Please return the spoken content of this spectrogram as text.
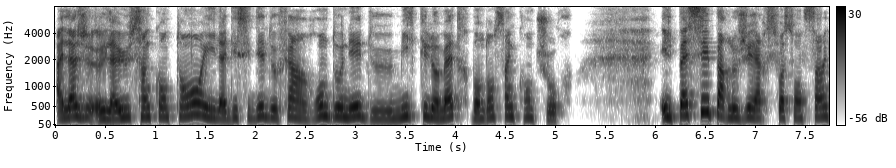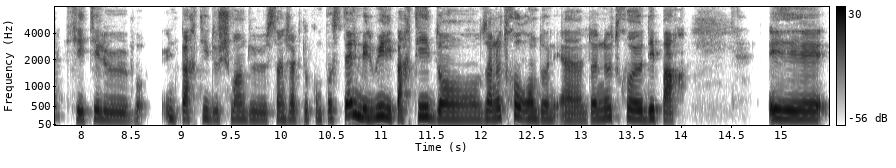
À l'âge, il a eu 50 ans et il a décidé de faire un randonnée de 1000 km pendant 50 jours. Il passait par le GR65, qui était le, une partie de chemin de Saint-Jacques-de-Compostelle, mais lui, il est parti dans un autre randonnée, euh, d'un autre départ. Et,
